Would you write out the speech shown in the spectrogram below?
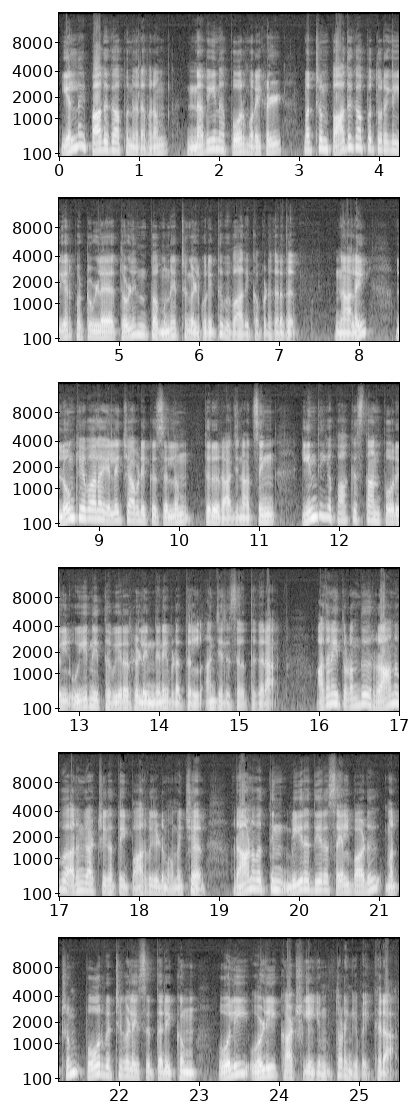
எல்லை பாதுகாப்பு நிலவரம் நவீன போர் முறைகள் மற்றும் பாதுகாப்புத் துறையில் ஏற்பட்டுள்ள தொழில்நுட்ப முன்னேற்றங்கள் குறித்து விவாதிக்கப்படுகிறது. நாளை லோங்கேவாலா எல்லைச்சாவடிக்கு செல்லும் திரு ராஜ்நாத் சிங் இந்திய பாகிஸ்தான் போரில் உயிர்நீத்த வீரர்களின் நினைவிடத்தில் அஞ்சலி செலுத்துகிறார். அதனைத் தொடர்ந்து ராணுவ அருங்காட்சியகத்தை பார்வையிடும் அமைச்சர் ராணுவத்தின் வீரதீர செயல்பாடு மற்றும் போர் வெற்றிகளை சித்தரிக்கும் ஒலி ஒளி காட்சியையும் தொடங்கி வைக்கிறார்.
